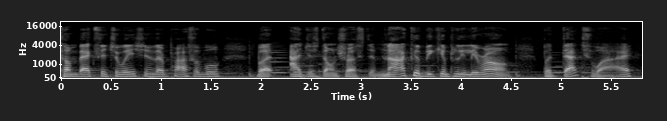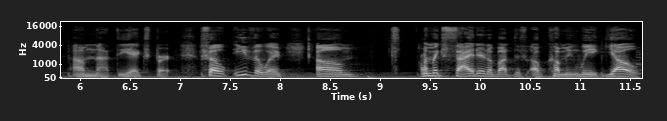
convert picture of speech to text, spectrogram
comeback situations are possible, but I just don't trust him. Now I could be completely wrong, but that's why I'm not the expert. So either way, um, I'm excited about this upcoming week. Yo,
